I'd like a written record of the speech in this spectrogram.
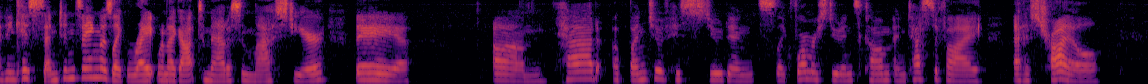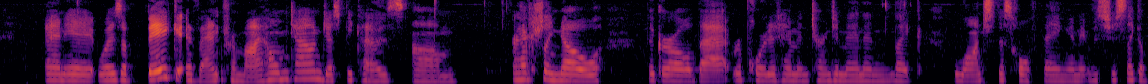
I think his sentencing was like right when I got to Madison last year. They um, had a bunch of his students, like former students, come and testify at his trial. And it was a big event from my hometown just because um, I actually know the girl that reported him and turned him in and like launched this whole thing. And it was just like a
